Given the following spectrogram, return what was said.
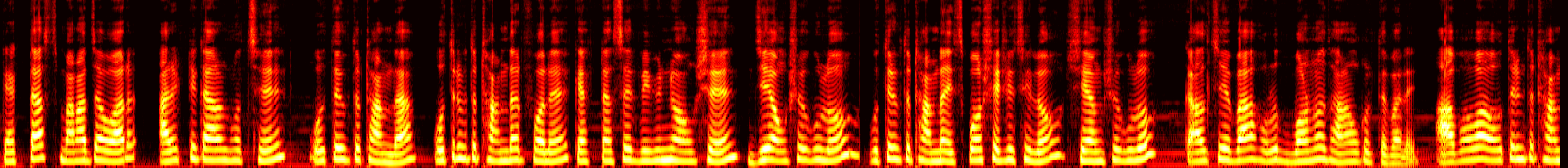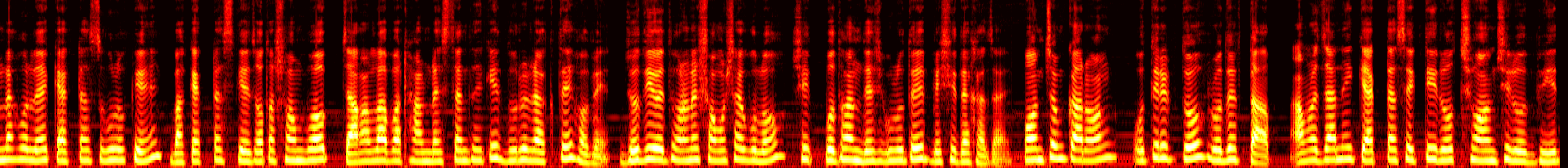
ক্যাকটাস মারা যাওয়ার আরেকটি কারণ হচ্ছে অতিরিক্ত ঠান্ডা। অতিরিক্ত ঠান্ডার ফলে ক্যাকটাসের বিভিন্ন অংশে যে অংশগুলো অতিরিক্ত ঠান্ডা স্পর্শ এসেছিল সেই অংশগুলো কালচে বা হলুদ বর্ণ ধারণ করতে পারে। আবহাওয়া অতিরিক্ত ঠান্ডা হলে ক্যাকটাসগুলোকে বা ক্যাকটাসকে যথাসম্ভব জানালা বা ঠান্ডা স্থান থেকে দূরে রাখতে হবে। যদি ওই ধরনের সমস্যাগুলো শীত প্রধান দেশগুলোতে বেশি দেখা যায়। পঞ্চম কারণ, অতিরিক্ত রোদের তাপ। আমরা জানি ক্যাকটাস একটি রোদ সহনশীল উদ্ভিদ।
